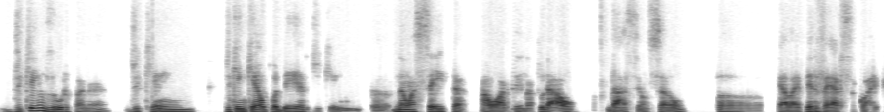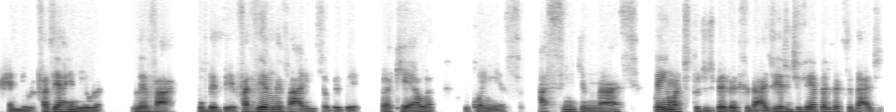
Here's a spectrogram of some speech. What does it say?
de quem usurpa, né? De quem de quem quer o poder, de quem ah, não aceita a ordem natural da ascensão. Ah, ela é perversa com a Rhaenyra, fazer a Rhaenyra levar o bebê, fazer levarem seu bebê para que ela o conheça assim que nasce tem uma atitude de perversidade. E a gente vê a perversidade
